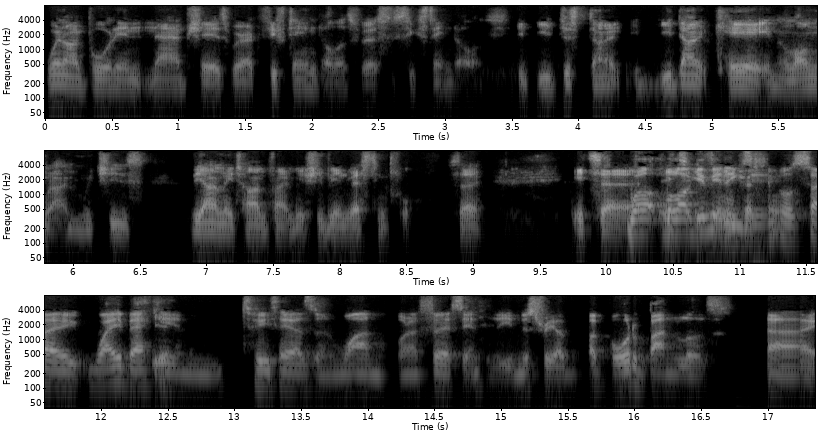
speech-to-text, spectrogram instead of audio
when I bought in NAB shares, we're at $15 versus $16. You, you just don't, you don't care in the long run, which is the only time frame you should be investing for. So it's a, well, well, I'll give you an example. So way back yeah. in 2001, when I first entered the industry, I, I bought a bundle of uh,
